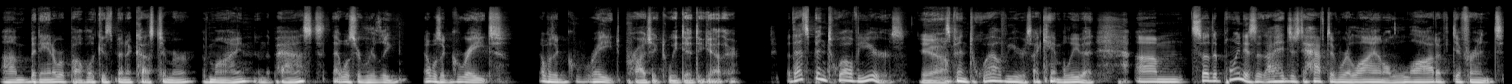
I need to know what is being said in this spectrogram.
Um, Banana Republic has been a customer of mine in the past. That was a really, that was a great, that was a great project we did together. But that's been 12 years. Yeah. It's been 12 years. I can't believe it. Um, so the point is that I just have to rely on a lot of different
